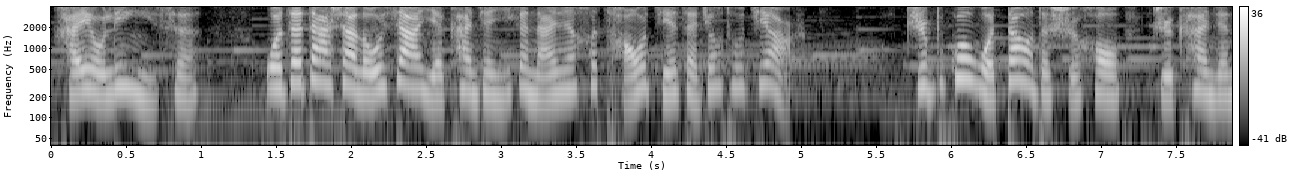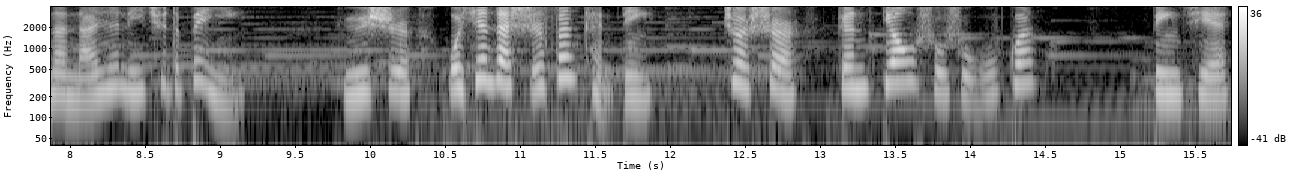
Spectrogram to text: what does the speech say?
还有另一次，我在大厦楼下也看见一个男人和曹杰在交头接耳。只不过我到的时候，只看见那男人离去的背影。于是，我现在十分肯定，这事儿跟刁叔叔无关，并且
